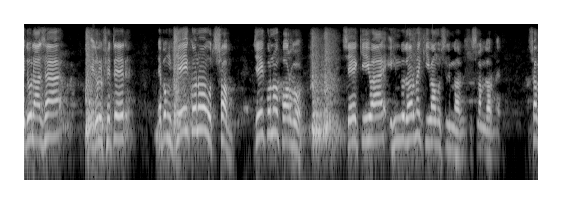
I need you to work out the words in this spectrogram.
ঈদুল আজহা, ঈদুল ফিতর এবং যে কোনো উৎসব, যে কোনো পর্ব, সে কি বা হিন্দু ধর্মে কি বা মুসলিম ধর্মে, ইসলাম ধর্মে, সব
